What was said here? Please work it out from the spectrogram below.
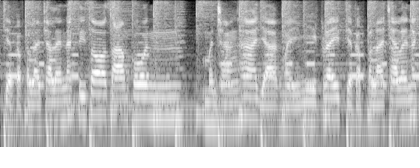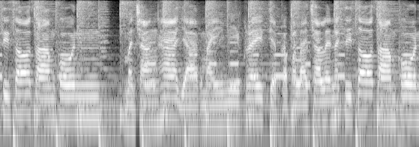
เทียบกับพระราชาและนักสีซอสามคน มันช่างห้าอยากไม่มีใครเทียบกับพระราชาและนักสีซอสามคน มันช่างห้าอยากไม่มีใครเทียบกับพระราชาและนักสีซอสามคน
